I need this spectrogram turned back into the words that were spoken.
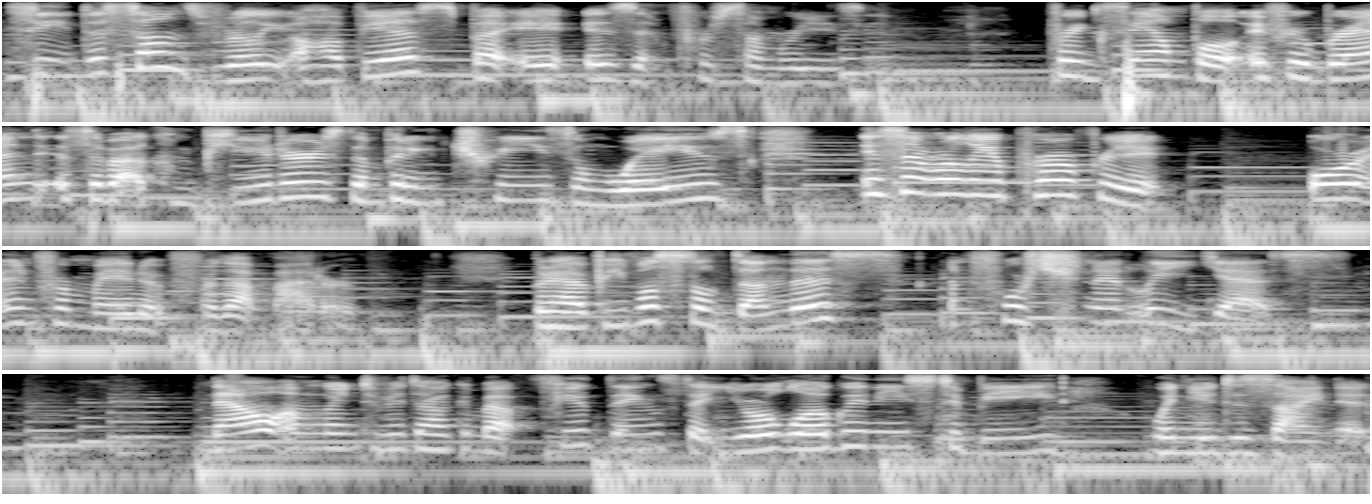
See, this sounds really obvious, but it isn't for some reason. For example, if your brand is about computers, then putting trees and waves isn't really appropriate or informative for that matter. But have people still done this? Unfortunately, yes. Now I'm going to be talking about a few things that your logo needs to be when you design it.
